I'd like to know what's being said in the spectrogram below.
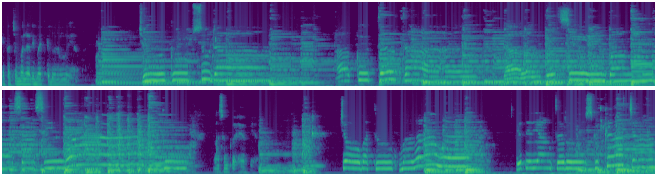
Kita coba dari bait kedua dulu ya. Cukup sudah. Aku tertahan dalam persimpangan masa silamku langsung ke F ya coba tuh melawan getir yang terus kekecang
